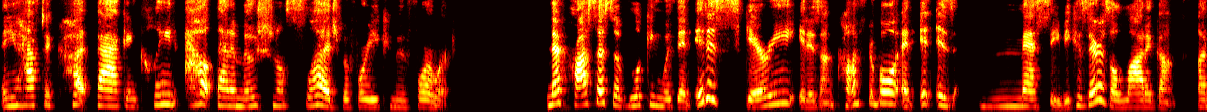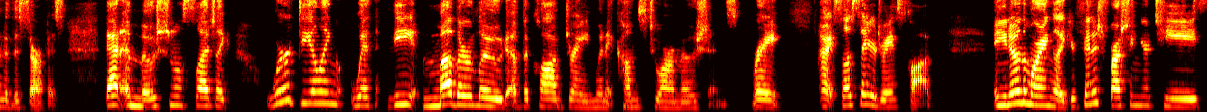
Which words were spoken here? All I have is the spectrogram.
And you have to cut back and clean out that emotional sludge before you can move forward. And that process of looking within, it is scary, it is uncomfortable, and it is messy because there's a lot of gunk under the surface. That emotional sludge, like we're dealing with the mother load of the clogged drain when it comes to our emotions, right? All right, so let's say your drain's clogged. And you know, in the morning, like you're finished brushing your teeth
